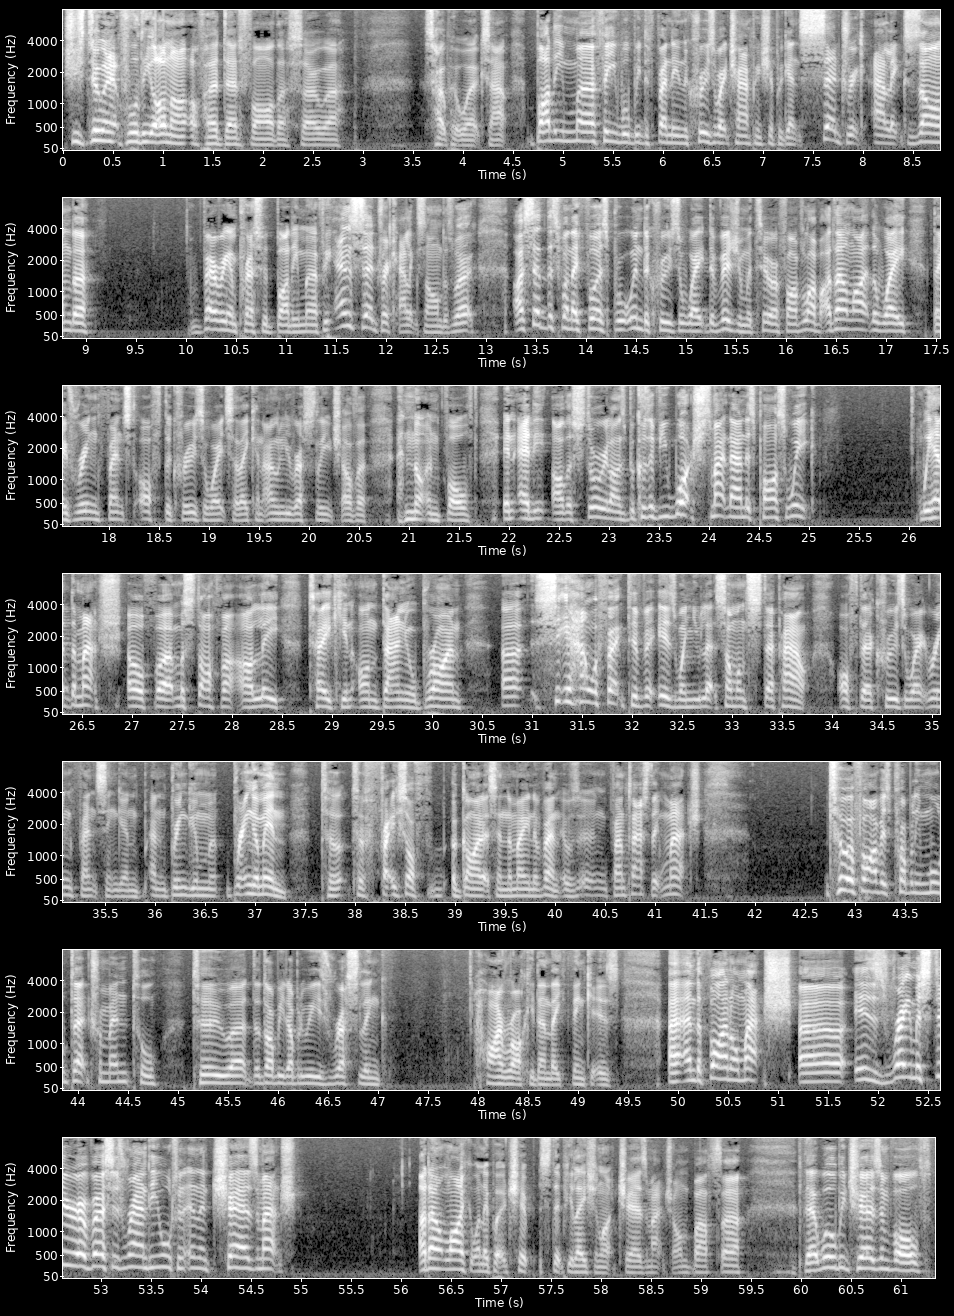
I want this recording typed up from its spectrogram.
she's doing it for the honour of her dead father. So uh, let's hope it works out. Buddy Murphy will be defending the Cruiserweight Championship against Cedric Alexander. Very impressed with Buddy Murphy and Cedric Alexander's work. I said this when they first brought in the Cruiserweight division with 205 Live. I don't like the way they've ring fenced off the Cruiserweight so they can only wrestle each other and not involved in any other storylines. Because if you watch SmackDown this past week, we had the match of uh, Mustafa Ali taking on Daniel Bryan. Uh, see how effective it is when you let someone step out off their cruiserweight ring fencing and, and bring him bring him in to, to face off a guy that's in the main event. It was a fantastic match. 205 is probably more detrimental to uh, the WWE's wrestling hierarchy than they think it is. Uh, and the final match uh, is Rey Mysterio versus Randy Orton in a chairs match. I don't like it when they put a chip stipulation like chairs match on, but uh, there will be chairs involved.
